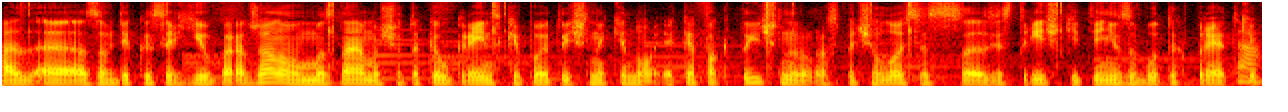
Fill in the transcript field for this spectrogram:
е, завдяки Сергію Параджанову ми знаємо, що таке українське поетичне кіно, яке фактично розпочалося з, зі стрічки Тіні забутих предків. Так,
